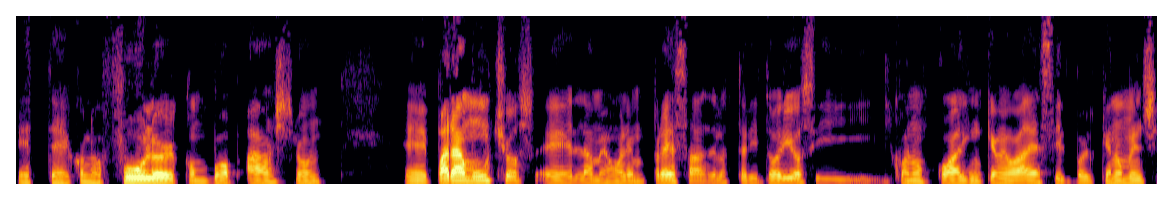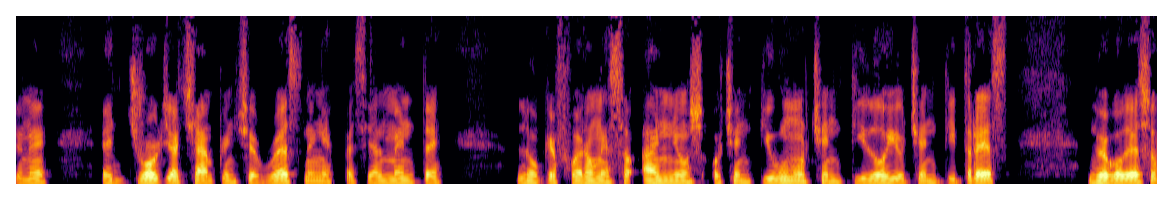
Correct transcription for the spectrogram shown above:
este, con los Fuller, con Bob Armstrong. Eh, para muchos, eh, la mejor empresa de los territorios, y, conozco a alguien que me va a decir por qué no mencioné, el Georgia Championship Wrestling, especialmente lo que fueron esos años 81, 82 y 83. Luego de eso.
